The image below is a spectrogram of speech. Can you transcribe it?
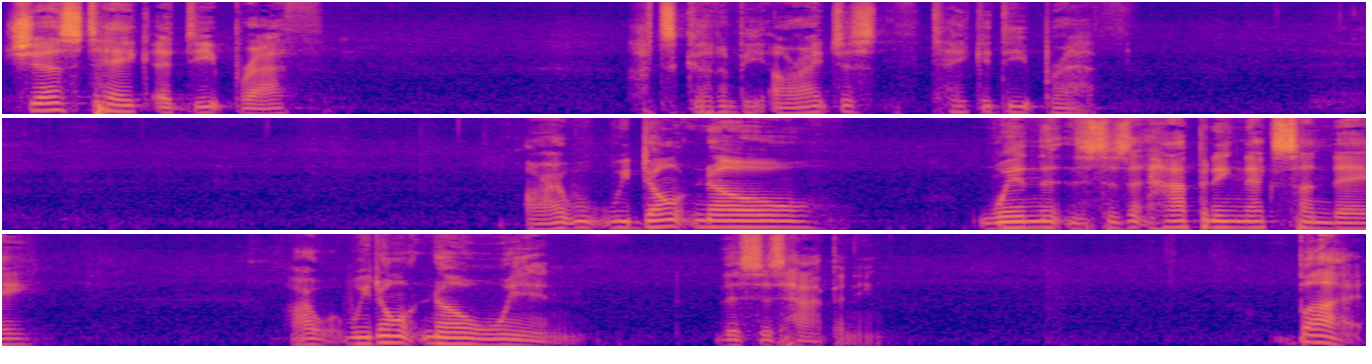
Just take a deep breath. It's going to be all right. Just take a deep breath. All right, we don't know when this isn't happening next Sunday. All right, We don't know when this is happening. But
